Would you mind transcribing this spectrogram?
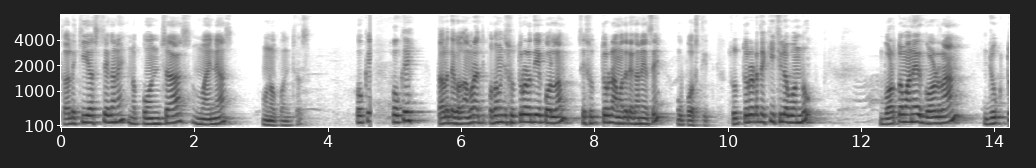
তাহলে কি আসছে এখানে? না, পঞ্চাশ মাইনাস ঊনপঞ্চাশ। ওকে? ওকে? তাহলে দেখো আমরা প্রথমে যে সূত্রটা দিয়ে করলাম, সেই সূত্রটা আমাদের এখানে এসে উপস্থিত। সূত্রটাতে কী ছিল বন্ধু? বর্তমানের গড় রান যুক্ত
